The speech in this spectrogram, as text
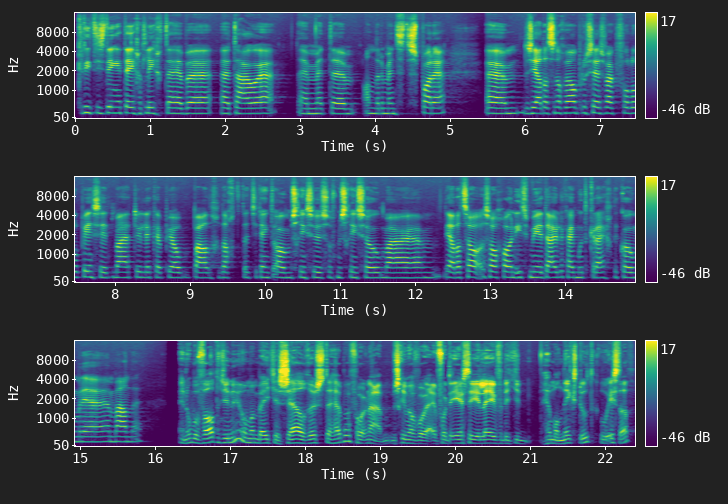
kritisch dingen tegen het licht te hebben, te houden. En met andere mensen te sparren. Um, dus ja, dat is nog wel een proces waar ik volop in zit. Maar natuurlijk heb je al bepaalde gedachten dat je denkt, oh, misschien zus of misschien zo. Maar um, ja, dat zal, zal gewoon iets meer duidelijkheid moeten krijgen de komende maanden. En hoe bevalt het je nu om een beetje zeilrust te hebben? Voor, nou, misschien wel voor, voor het eerste in je leven dat je helemaal niks doet. Hoe is dat?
